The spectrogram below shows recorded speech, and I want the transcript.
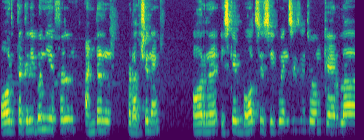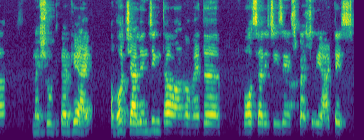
और तकरीबन ये फ़िल्म अंडर प्रोडक्शन है। और इसके बहुत से सीक्वेंसेस हैं जो हम केरला में शूट करके आए। और बहुत चैलेंजिंग था वहाँ का वेदर बहुत सारी चीज़ें स्पेशली आर्टिस्ट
